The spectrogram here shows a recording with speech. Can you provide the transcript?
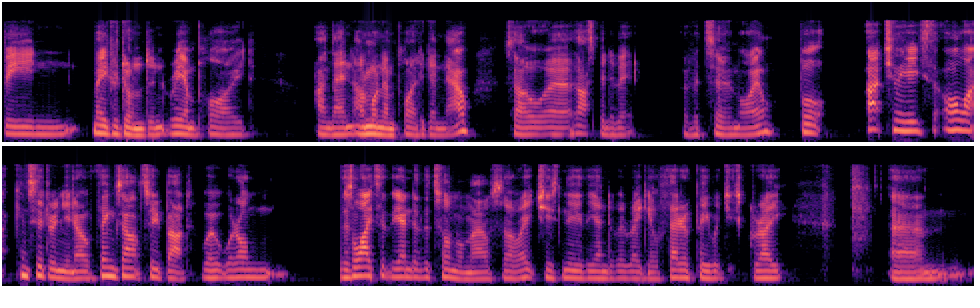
been made redundant, re-employed, and then I'm unemployed again now. So uh, that's been a bit of a turmoil. But actually, it's all that considering, you know, things aren't too bad. We're we're on. There's light at the end of the tunnel now. So H is near the end of her radiotherapy, which is great. Um,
